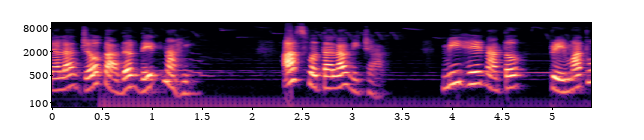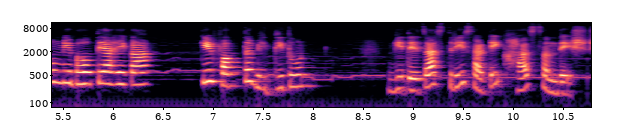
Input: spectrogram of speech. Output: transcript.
त्याला जग आदर देत नाही. आज स्वतःला विचार. मी हे नातं प्रेमातून निभावते आहे का? की फक्त भीतीतून? गीतेचा स्त्रीसाठी खास संदेश.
